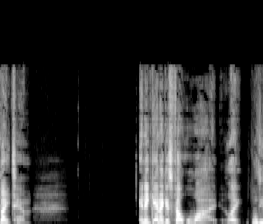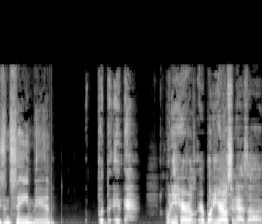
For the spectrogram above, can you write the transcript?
bite him. And again, I just felt why, like because he's insane, man. But it, Woody Harrelson, Woody Harrelson has uh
